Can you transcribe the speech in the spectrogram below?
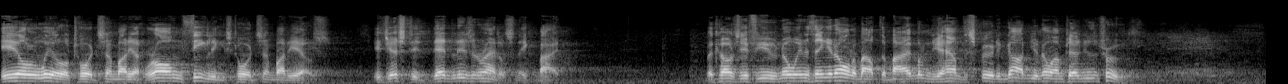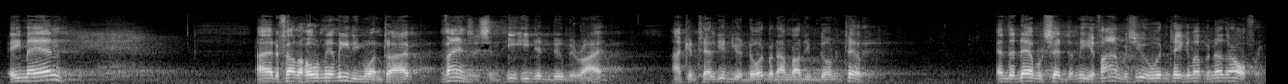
Ill will towards somebody else, wrong feelings towards somebody else. It's just as deadly as a rattlesnake bite. Because if you know anything at all about the Bible and you have the Spirit of God, you know I'm telling you the truth. Amen? I had a fellow hold me a meeting one time, evangelist, and he, he didn't do me right. I can tell you and you know it, but I'm not even going to tell it. And the devil said to me, if I was you, I wouldn't take him up another offering.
